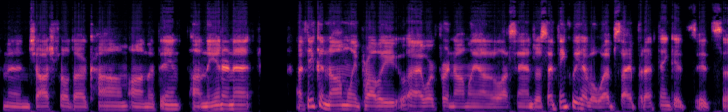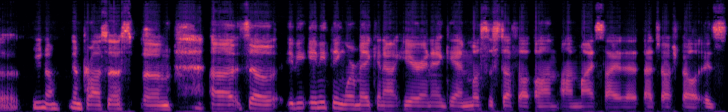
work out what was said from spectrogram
and then joshfell.com on the thing on the internet. I think Anomaly probably. I work for Anomaly out of Los Angeles. I think we have a website, but I think it's it's uh, you know in process. Um, uh, so any, anything we're making out here, and again, most of the stuff on on my side at, at Josh Fell is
